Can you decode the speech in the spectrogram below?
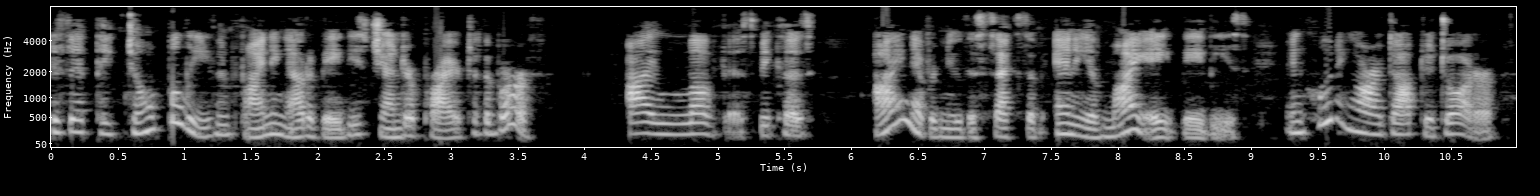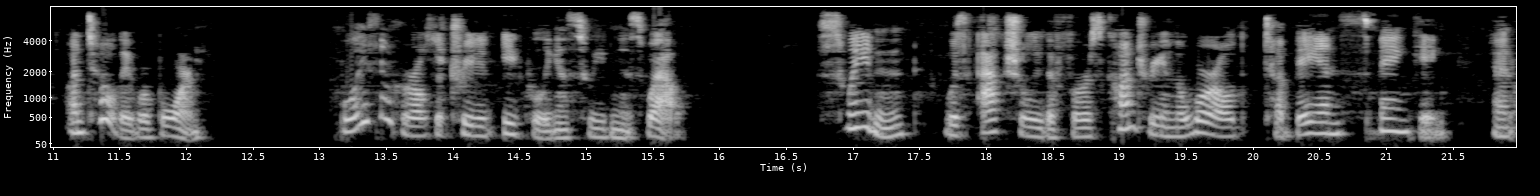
is that they don't believe in finding out a baby's gender prior to the birth. I love this because I never knew the sex of any of my eight babies, including our adopted daughter, until they were born. Boys and girls are treated equally in Sweden as well. Sweden was actually the first country in the world to ban spanking and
